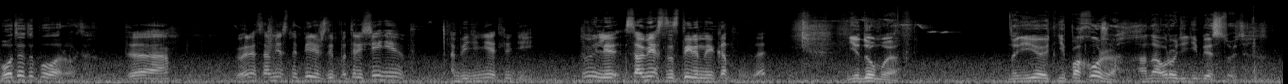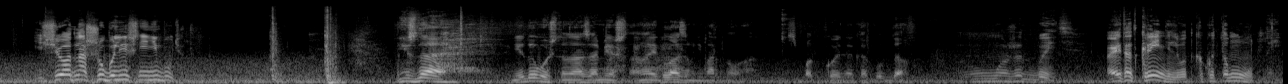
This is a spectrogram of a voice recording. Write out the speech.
Вот это поворот. Да. Говорят, совместно пережитые потрясения объединяют людей. Ну или совместно стыренные котлы, да? Не думаю. На нее это не похоже, она вроде не бедствует. Еще одна шуба лишней не будет. Не знаю. Не думаю, что она замешана. Она и глазом не моргнула. Спокойно, как удав. Ну, может быть. А этот крендель вот какой-то мутный.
